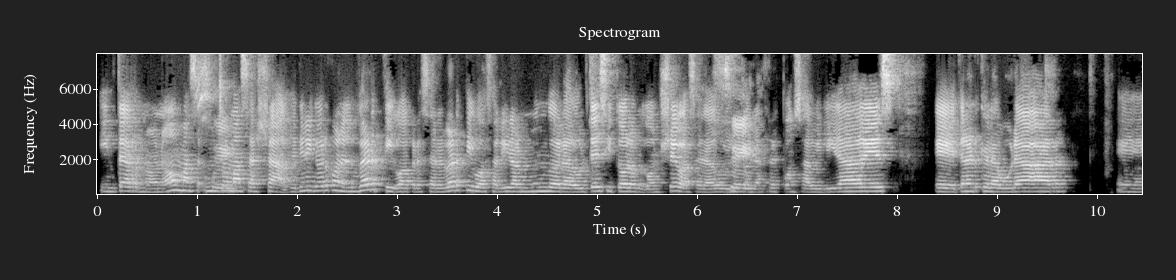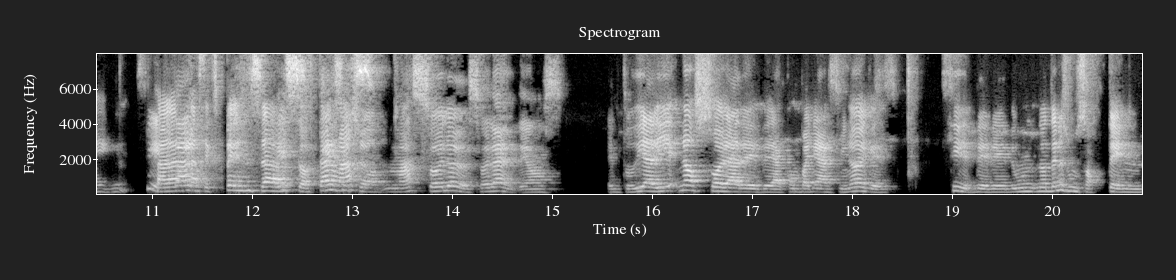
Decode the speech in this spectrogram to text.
interno, ¿no? Más, Sí. Mucho más allá, que tiene que ver con el vértigo a crecer, el vértigo a salir al mundo de la adultez y todo lo que conlleva ser adulto, Sí. las responsabilidades, eh, tener que laburar, eh, Sí, pagar estar- las expensas, Eso, estar más, yo. más solo sola, digamos, en tu día a día, no sola de, de acompañar, sino de que, sí, de, de- de un- no tenés un sostén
